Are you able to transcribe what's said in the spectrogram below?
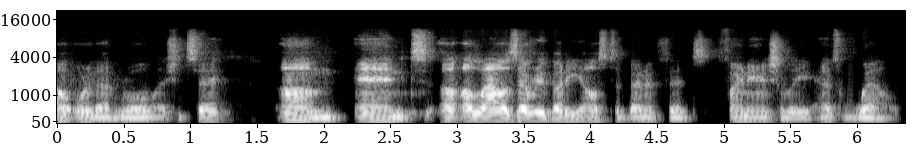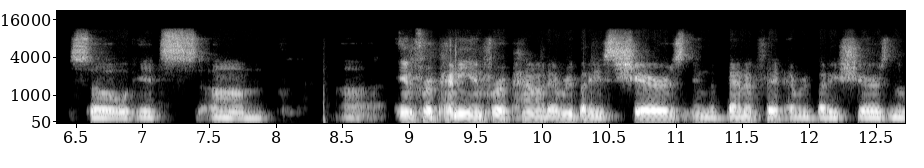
uh, or that role, I should say, um, and uh, allows everybody else to benefit financially as well. So it's um, uh, in for a penny, in for a pound. Everybody shares in the benefit, everybody shares in the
